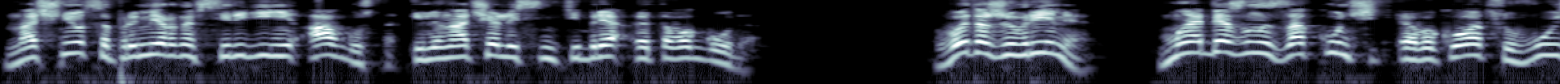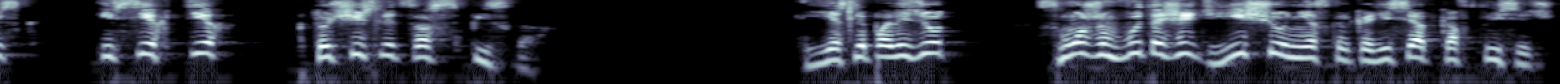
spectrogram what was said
начнется примерно в середине августа или начале сентября этого года. В это же время мы обязаны закончить эвакуацию войск и всех тех, кто числится в списках. Если повезет, сможем вытащить еще несколько десятков тысяч.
